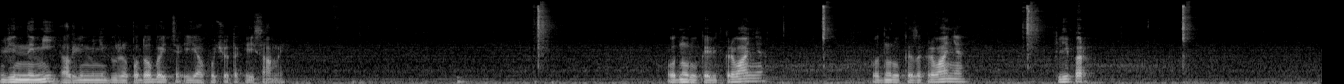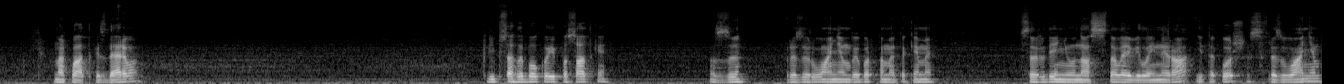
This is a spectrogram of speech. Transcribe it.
Він не мій, але він мені дуже подобається і я хочу такий самий. Одноруке відкривання, одноруке закривання, фліпер, накладки з дерева, кліпса глибокої посадки з фрезеруванням виборками такими. Всередині у нас сталеві лайнера і також з фрезуванням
